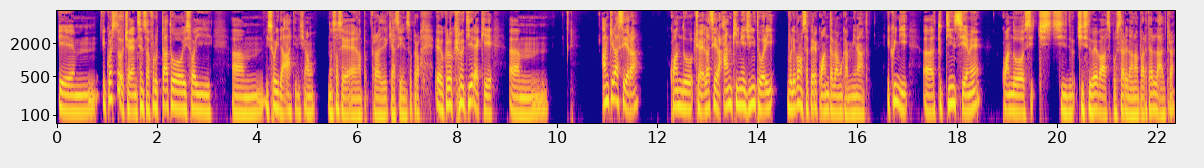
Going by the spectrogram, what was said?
E, um, e, questo, cioè, nel senso, ha fruttato i suoi, um, i suoi, dati, diciamo. Non so se è una frase che ha senso, però eh, quello che voglio dire è che um, anche la sera, quando, cioè la sera anche i miei genitori volevano sapere quanto avevamo camminato. E quindi uh, tutti insieme quando si, ci, ci, si doveva spostare da una parte all'altra,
